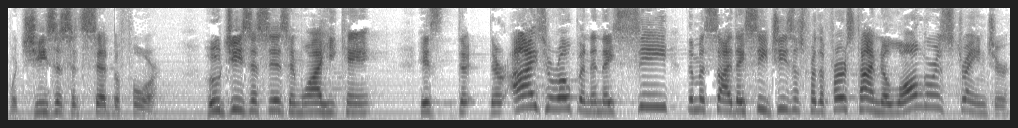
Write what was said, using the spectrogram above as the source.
what Jesus had said before who Jesus is and why he came, his, their, their eyes are open and they see the Messiah. They see Jesus for the first time, no longer a stranger.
